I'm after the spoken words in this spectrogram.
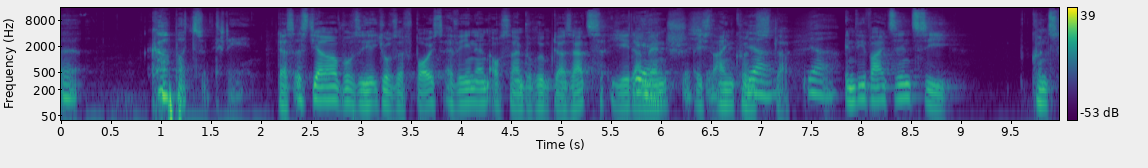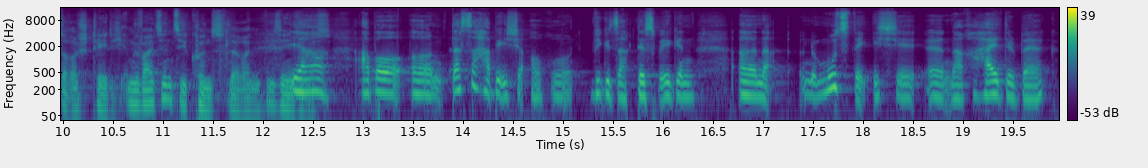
äh, Körper zu drehen. Das ist ja, wo Sie Joseph Beuys erwähnen, auch sein berühmter Satz, jeder ja, Mensch ist ein Künstler. Ja, ja. Inwieweit sind Sie künstlerisch tätig? Inwieweit sind Sie Künstlerin? Wie sehen ja, Sie das? Ja, aber äh, das habe ich auch, wie gesagt, deswegen äh, musste ich äh, nach Heidelberg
